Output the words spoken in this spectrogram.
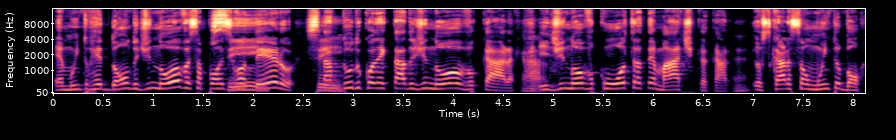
é muito redondo de novo essa porra Sim, desse roteiro. sim. Tá tudo conectado de novo, cara. Cara. E de novo com outra temática, cara. É. Os caras são muito bons.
